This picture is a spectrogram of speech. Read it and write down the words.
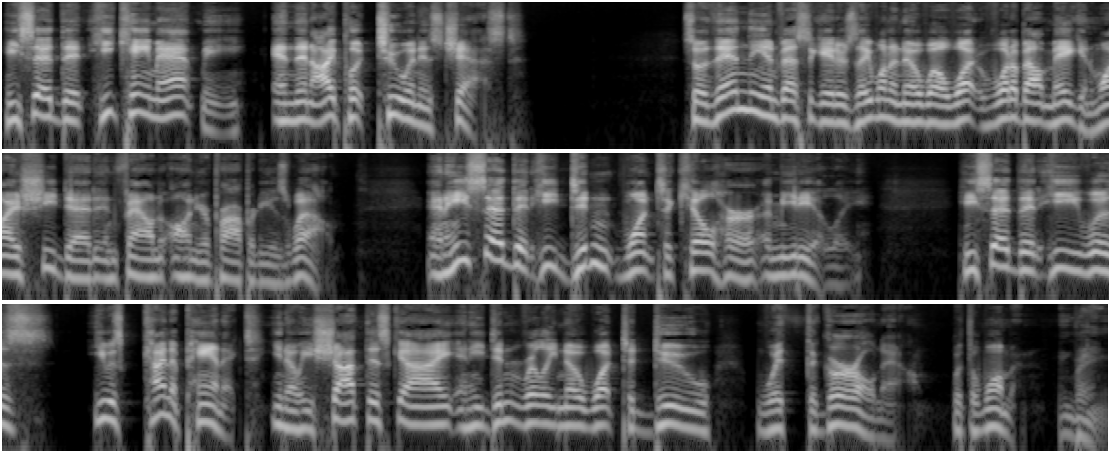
He said that he came at me and then I put two in his chest. So then the investigators they want to know, well, what what about Megan? Why is she dead and found on your property as well? And he said that he didn't want to kill her immediately. He said that he was he was kind of panicked. You know, he shot this guy and he didn't really know what to do with the girl now, with the woman. Right.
